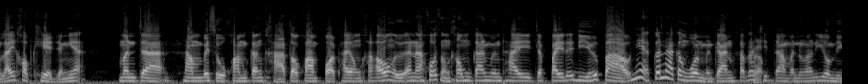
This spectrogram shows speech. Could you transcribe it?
ไร้ขอบเขตอย่างเงี้ยมันจะนำไปสู่ความกังขาต่อความปลอดภัยของเขา หรืออนาคตของการเมืองไทยจะไปได้ดีหรือเปล่าเนี่ยก็น่ากังวลเหมือนกันครับถ้าคิดตามอนุรักษ์นิยมจ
